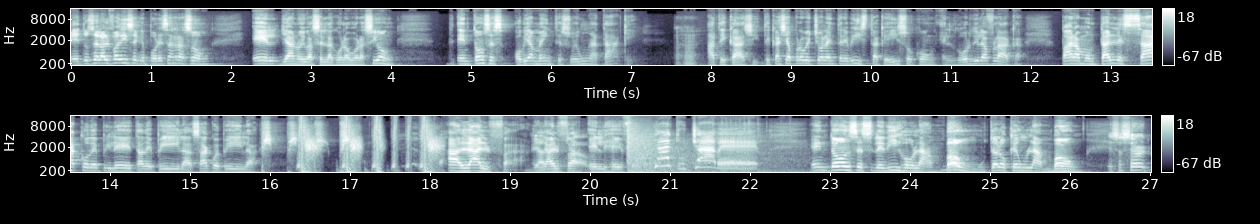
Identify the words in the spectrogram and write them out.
Entonces el Alfa dice que por esa razón él ya no iba a hacer la colaboración. Entonces, obviamente, eso es un ataque a Tekashi. Tekashi aprovechó la entrevista que hizo con el gordo y la flaca para montarle saco de pileta, de pila, saco de pila al Alfa. Ya el Alfa, el jefe. Ya tú Chávez. Entonces le dijo lambón. Usted lo que es un lambón. Eso es Sir,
